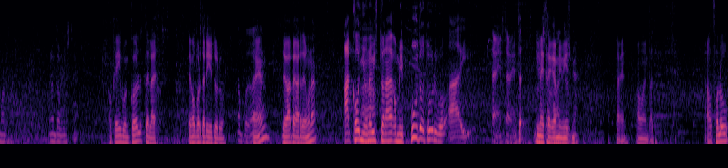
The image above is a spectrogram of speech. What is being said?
Muerto. No te guste. ok, buen call. Te la dejo. Tengo portería y turbo. No puedo. ¿Está ¿eh? Le va a pegar de una. Ah, coño, no he visto nada con mi puto turbo. Ay. Está bien, está bien. Me cegué a mí mismo. Está bien, vamos a empate. Hago follow.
